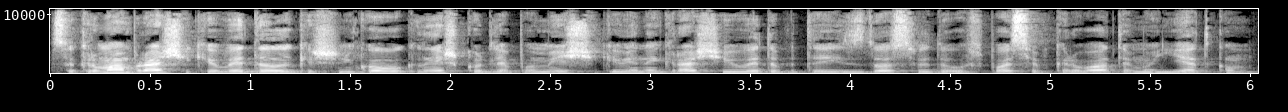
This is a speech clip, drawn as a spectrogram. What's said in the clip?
Зокрема, братчики видали кишенькову книжку для поміщиків і найкращий видобутий із досвіду спосіб керувати маєтком,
